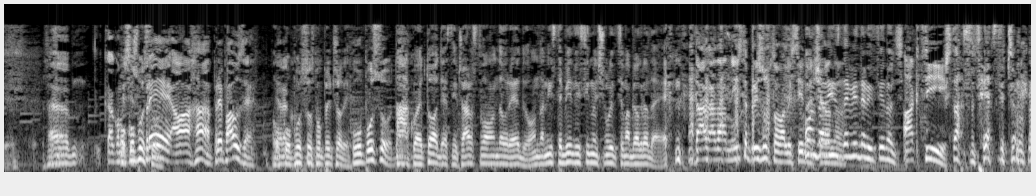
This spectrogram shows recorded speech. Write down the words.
Kako O misliš, kupusu. pre, aha, pre pauze? O Ja kupusu smo pričali. Kupusu, da. Ako je to desničarstvo, onda u redu. Onda niste bili sinoć na ulicama Beograda, je. Da, da, da, niste prisustovali sinoć. onda ono, niste videli sinoć. Akciji. Šta su desničari?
